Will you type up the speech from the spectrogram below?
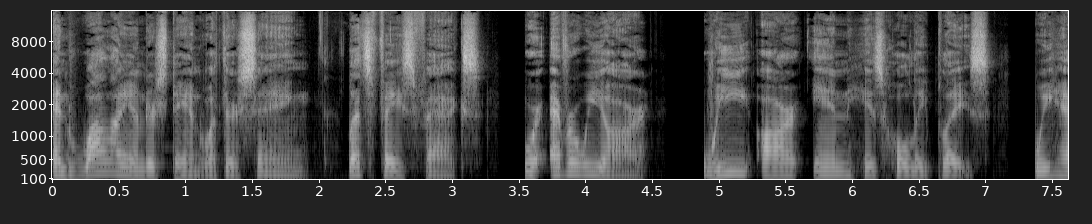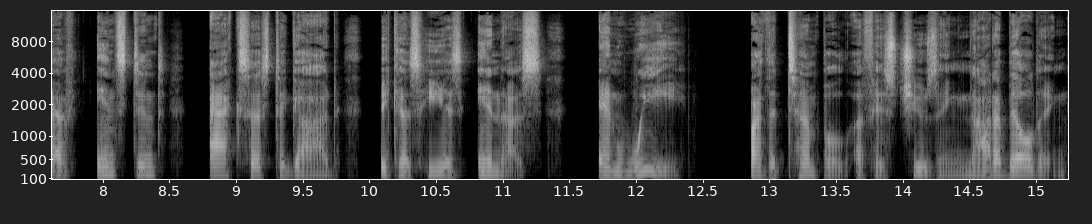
And while I understand what they're saying, let's face facts. Wherever we are, we are in His holy place. We have instant access to God because He is in us, and we are the temple of His choosing, not a building,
